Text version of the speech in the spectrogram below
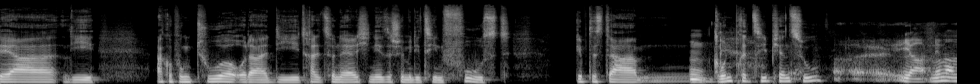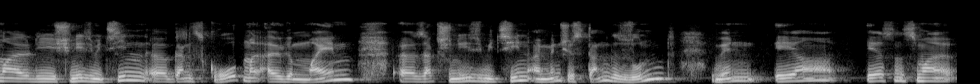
der die Akupunktur oder die traditionelle chinesische Medizin fußt? Gibt es da hm. Grundprinzipien zu? Äh, ja, nehmen wir mal die chinesische Medizin äh, ganz grob, mal allgemein. Äh, sagt chinesische Medizin, ein Mensch ist dann gesund, wenn er erstens mal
